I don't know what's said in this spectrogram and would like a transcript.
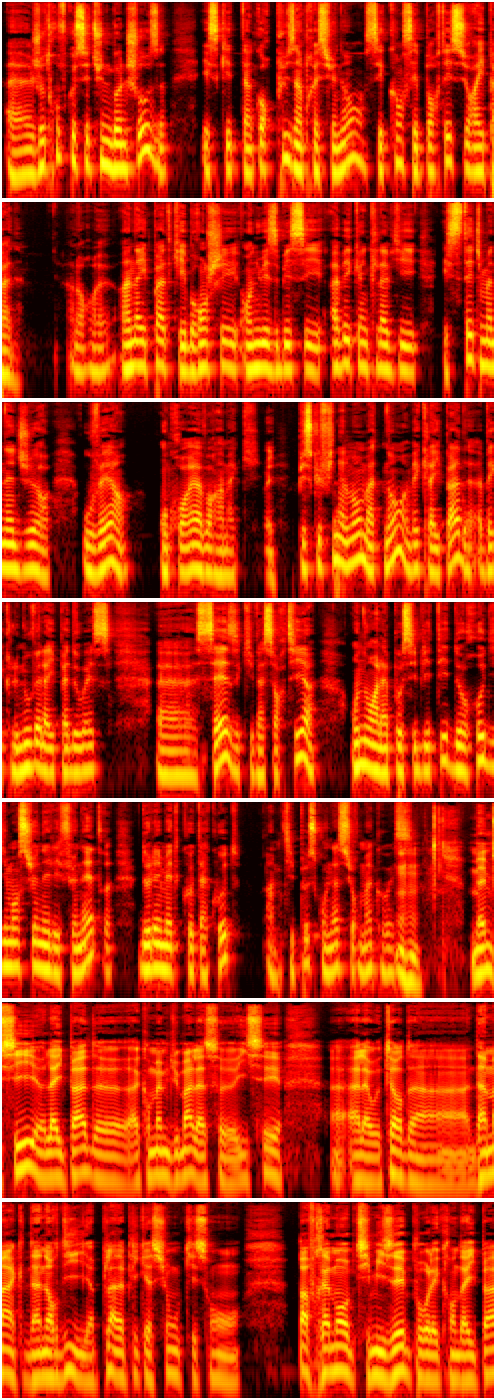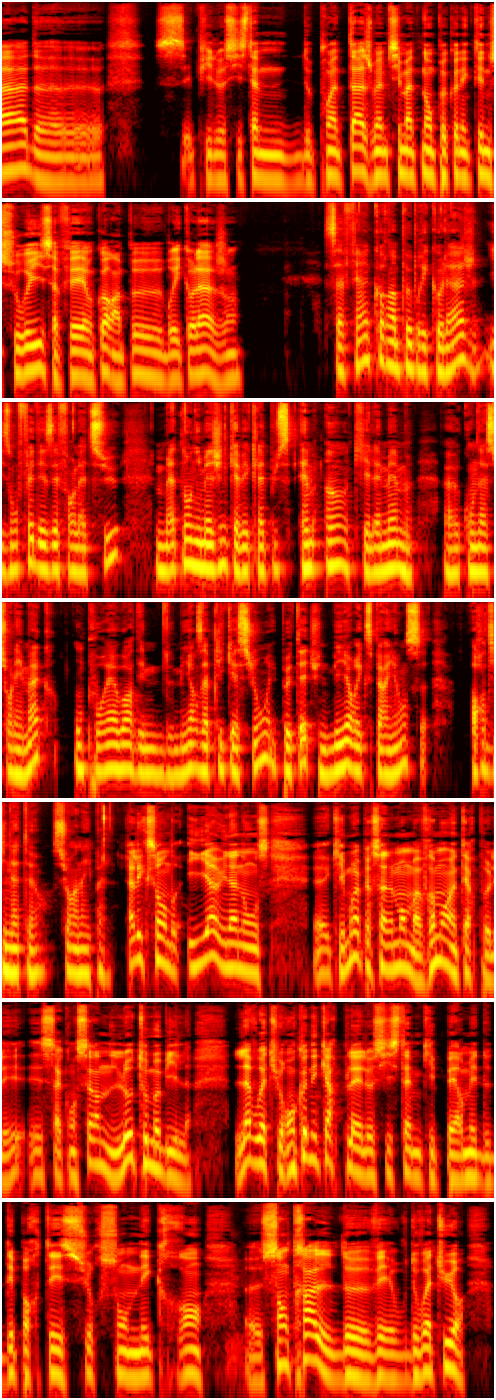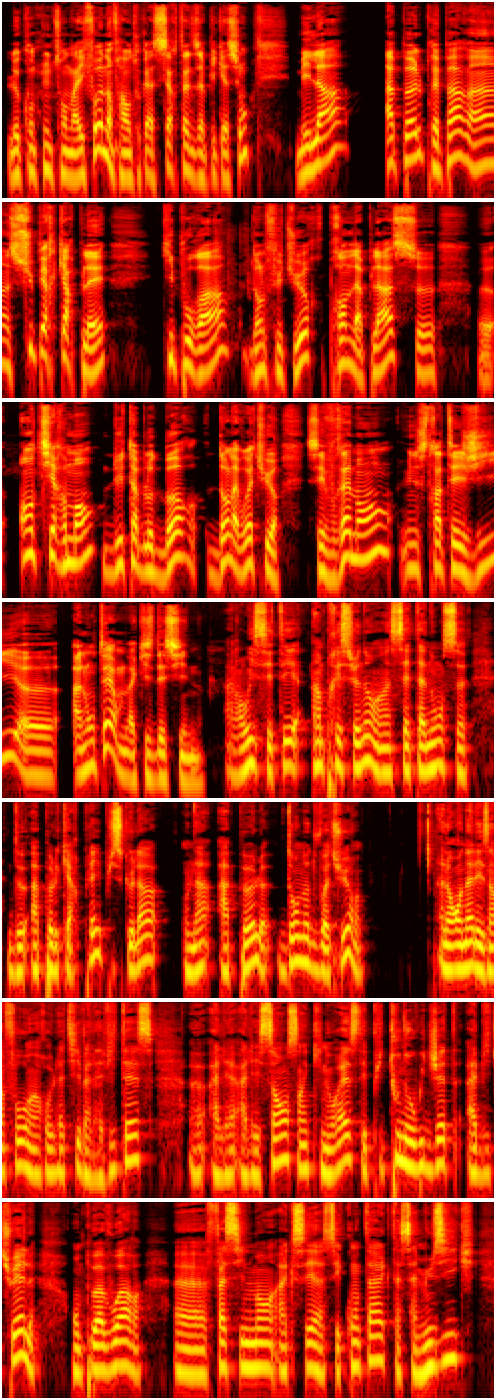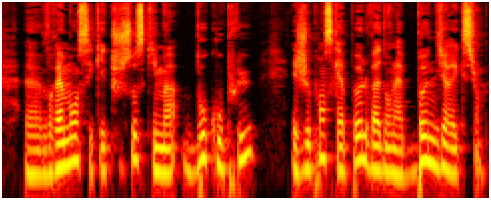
je trouve que c'est une bonne chose. Et ce qui est encore plus impressionnant, c'est quand c'est porté sur iPad. Alors, un iPad qui est branché en USB-C avec un clavier et Stage Manager ouvert, on croirait avoir un Mac. Puisque finalement, maintenant, avec l'iPad, avec le nouvel iPadOS euh, 16 qui va sortir, on aura la possibilité de redimensionner les fenêtres, de les mettre côte à côte. un petit peu ce qu'on a sur macOS. Mhm. Même si euh, l'iPad euh, a quand même du mal à se hisser à, la hauteur d'un Mac, d'un ordi. Il y a plein d'applications qui sont pas vraiment optimisées pour l'écran d'iPad. Euh, et puis le système de pointage, même si maintenant on peut connecter une souris, ça fait encore un peu bricolage. Hein. Ça fait encore un peu bricolage. Ils ont fait des efforts là-dessus. Maintenant, on imagine qu'avec la puce M1, qui est la même euh, qu'on a sur les Mac, on pourrait avoir de meilleures applications et peut-être une meilleure expérience ordinateur sur un iPad. Alexandre, il y a une annonce euh, qui moi personnellement m'a vraiment interpellé et ça concerne l'automobile. La voiture, on connaît CarPlay, le système qui permet de déporter sur son écran euh, central de, voiture le contenu de son iPhone, enfin en tout cas certaines applications. Mais là, Apple prépare un super CarPlay qui pourra, dans le futur, prendre la place euh, euh, entièrement du tableau de bord dans la voiture. C'est vraiment une stratégie euh, à long terme là qui se dessine. Alors oui, c'était impressionnant hein, cette annonce de Apple CarPlay puisque là, on a Apple dans notre voiture. Alors on a les infos hein, relatives à la vitesse, à l'essence hein, qui nous reste, et puis tous nos widgets habituels. On peut avoir euh, facilement accès à ses contacts, à sa musique. Euh, vraiment, c'est quelque chose qui m'a beaucoup plu et je pense qu'Apple va dans la bonne direction.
